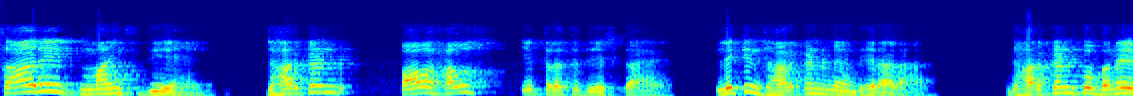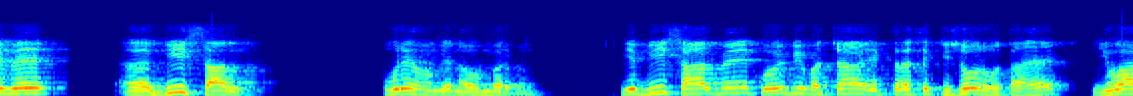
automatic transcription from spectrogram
सारे माइंस दिए हैं। झारखंड पावर हाउस एक तरह से देश का है लेकिन झारखंड में अंधेरा रहा। झारखंड को बने हुए बीस साल पूरे होंगे नवंबर में। ये बीस साल में कोई भी बच्चा एक तरह से किशोर होता है युवा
